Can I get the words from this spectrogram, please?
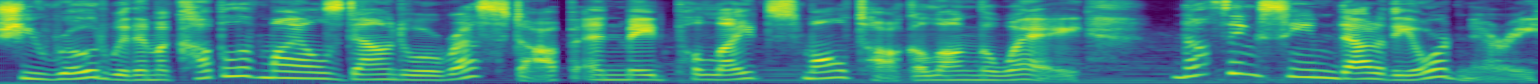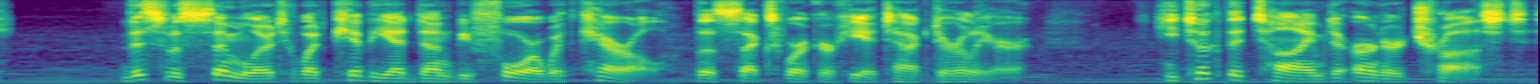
She rode with him a couple of miles down to a rest stop and made polite small talk along the way. Nothing seemed out of the ordinary. This was similar to what Kibbe had done before with Carol, the sex worker he attacked earlier. He took the time to earn her trust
